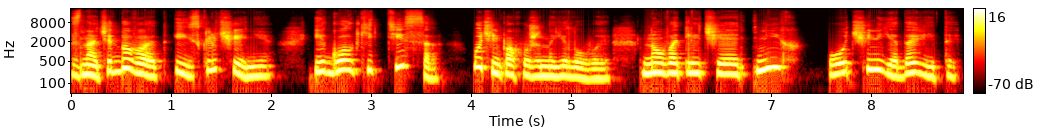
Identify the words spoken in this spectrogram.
значит, бывают и исключения. Иголки тиса очень похожи на еловые, но в отличие от них очень ядовиты.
